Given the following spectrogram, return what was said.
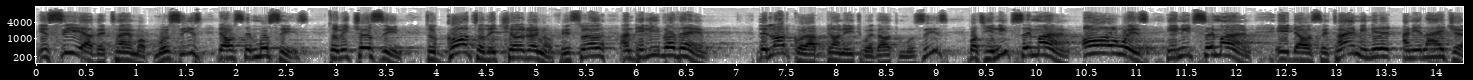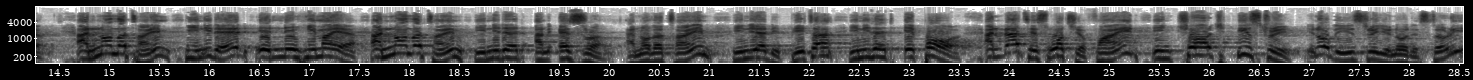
You see, at the time of Moses, there was a Moses to be chosen to go to the children of Israel and deliver them. The Lord could have done it without Moses, but he needs a man. Always, he needs a man. There was a time he needed an Elijah. Another time, he needed a Nehemiah. Another time, he needed an Ezra. Another time, he needed a Peter. He needed a Paul. And that is what you find in church history. You know the history, you know the story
